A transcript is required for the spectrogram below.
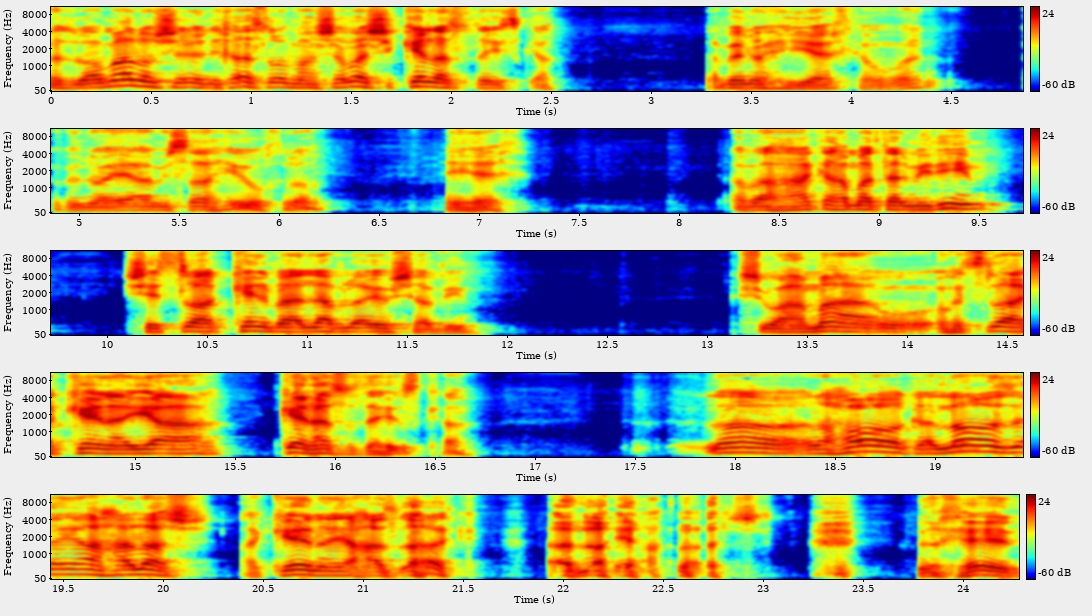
אז הוא אמר לו שנכנס לו מחשבה שכן לעשות את העסקה. רבנו חייך כמובן, רבנו היה משרד חיוך, לא? חייך. אבל אחר כך אמר תלמידים שאצלו הכן והלאו לא היו שווים. כשהוא אמר, אצלו הכן היה כן לעשות את העסקה. לא, רחוק, הלא זה היה חלש, הכן היה חזק, הלא היה חלש. לכן,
